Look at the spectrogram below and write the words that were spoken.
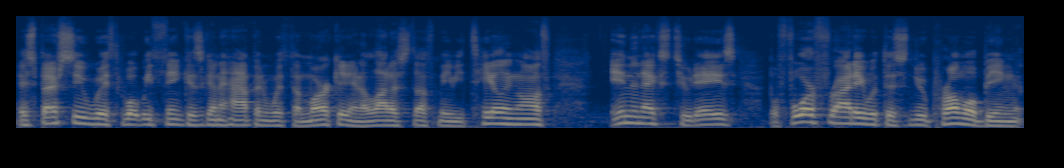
especially with what we think is going to happen with the market and a lot of stuff maybe tailing off in the next two days before Friday with this new promo being,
